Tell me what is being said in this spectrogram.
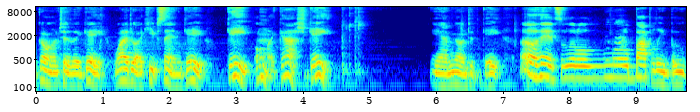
Going to the gate. Why do I keep saying gate? Gate. Oh my gosh, gate. Yeah, I'm going to the gate. Oh, hey, it's a little little boppily boop.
